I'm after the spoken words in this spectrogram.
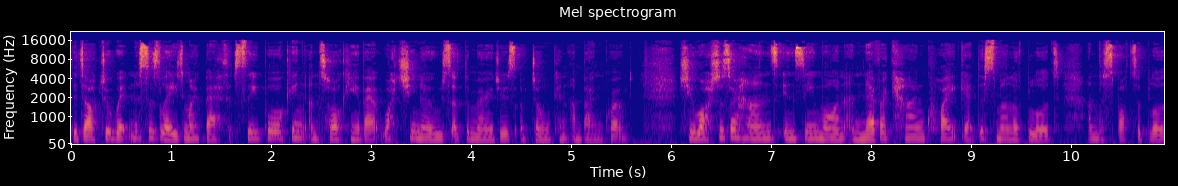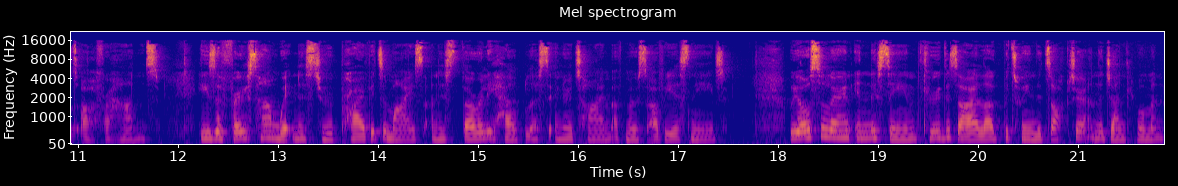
the Doctor witnesses Lady Macbeth sleepwalking and talking about what she knows of the murders of Duncan and Banquo. She washes her hands in Scene 1 and never can quite get the smell of blood and the spots of blood off her hands. He's a first hand witness to her private demise and is thoroughly helpless in her time of most obvious need. We also learn in this scene, through the dialogue between the doctor and the gentlewoman,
